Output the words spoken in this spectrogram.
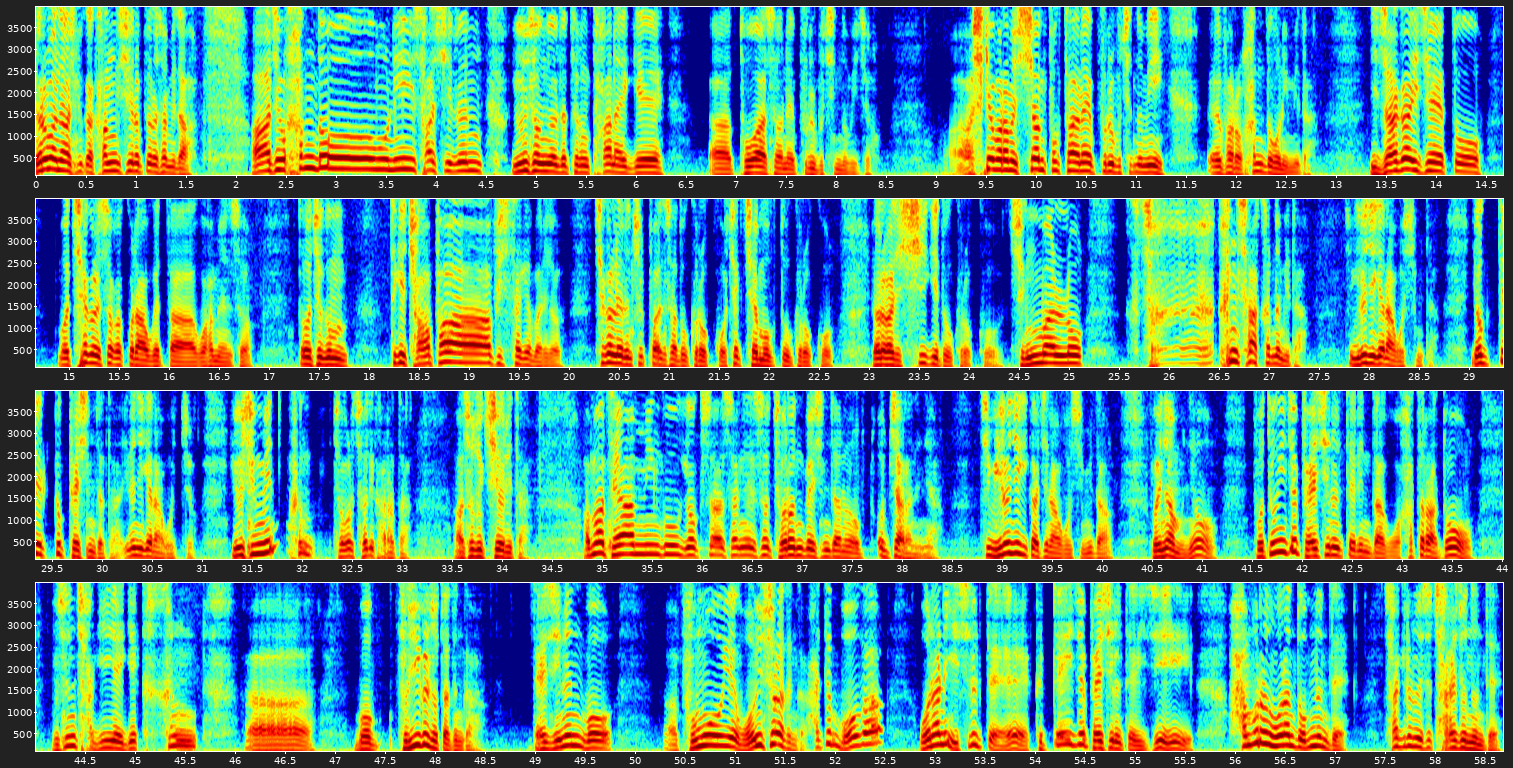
여러분 안녕하십니까 강신업 변호사입니다. 아 지금 한동훈이 사실은 윤석열 대통령 탄핵에 아, 도화선에 불을 붙인 놈이죠. 아, 쉽게 말하면 시한폭탄에 불을 붙인 놈이 에, 바로 한동훈입니다. 이자가 이제 또 뭐 책을 써갖고 나오겠다고 하면서 또 지금 특히 좌파 비슷하게 말이죠. 책을 내는 출판사도 그렇고 책 제목도 그렇고 여러 가지 시기도 그렇고 정말로 참 사악한 놈이다. 이런 얘기가 나오고 있습니다. 역대급 배신자다. 이런 얘기가 나오고 있죠. 유승민? 큰 저걸 저리 가라다. 아, 조직 지혈이다. 아마 대한민국 역사상에서 저런 배신자는 없, 없지 않았느냐. 지금 이런 얘기까지 나오고 있습니다. 왜냐면요. 보통 이제 배신을 때린다고 하더라도 무슨 자기에게 큰, 아, 뭐, 불이익을 줬다든가 내지는 뭐, 아, 부모의 원수라든가 하여튼 뭐가 원한이 있을 때 그때 이제 배신을 때리지 아무런 원한도 없는데 자기를 위해서 잘해줬는데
